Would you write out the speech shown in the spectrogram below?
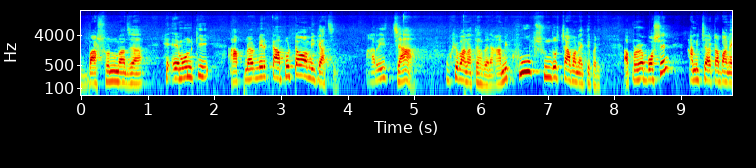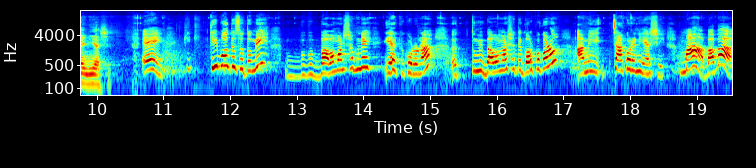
বাসন মাজা, এমনকি আপনার মেয়ের কাপড়টাও আমি কাচি। আর এই চা ওকে বানাতে হবে না আমি খুব সুন্দর চা বানাইতে পারি। আপনারা বসেন আমি চাটা বানাই নিয়ে আসি। এই কি- বলতেছো তুমি? বাবা মার সামনে ইয়ার্কি করো না। তুমি বাবা মার সাথে গল্প করো আমি চা করে নিয়ে আসি। মা বাবা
